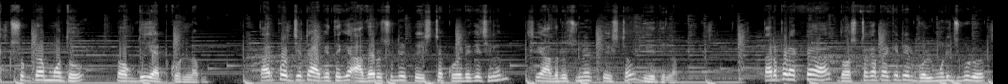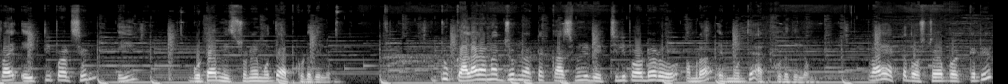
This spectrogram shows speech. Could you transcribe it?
একশো গ্রাম মতো টক দই অ্যাড করলাম। তারপর যেটা আগে থেকে আদা রসুনের পেস্টটা করে রেখেছিলাম, সেই আদা রসুনের পেস্টটাও দিয়ে দিলাম। তারপর একটা দশ টাকা প্যাকেটের গোলমরিচ গুঁড়ো, প্রায় এইট্টি পারসেন্ট এই গোটা মিশ্রণের মধ্যে অ্যাড করে দিলাম। একটু কালার আনার জন্য একটা কাশ্মীরি রেড চিলি পাউডারও আমরা এর মধ্যে অ্যাড করে দিলাম। প্রায় একটা দশ টাকা প্যাকেটের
